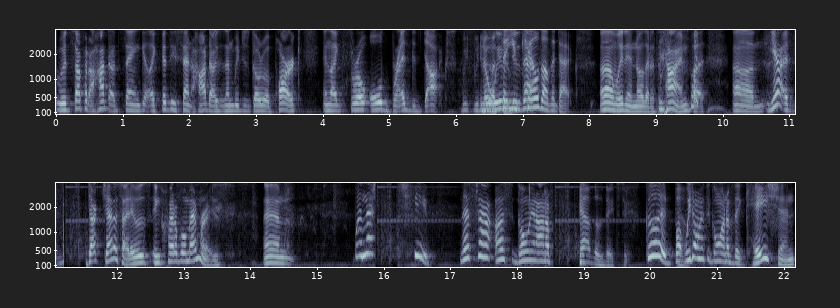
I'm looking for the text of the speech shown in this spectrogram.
we'd stop at a hot dog stand and get like 50 cent hot dogs and then we'd just go to a park and like throw old bread to ducks We- we You do know, that we. So you killed all the ducks. uh, we didn't know that at the time but um, yeah it- duck genocide it was incredible memories and when that's cheap that's not us going on a We have those dates too. good, but we don't have to go on a vacation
